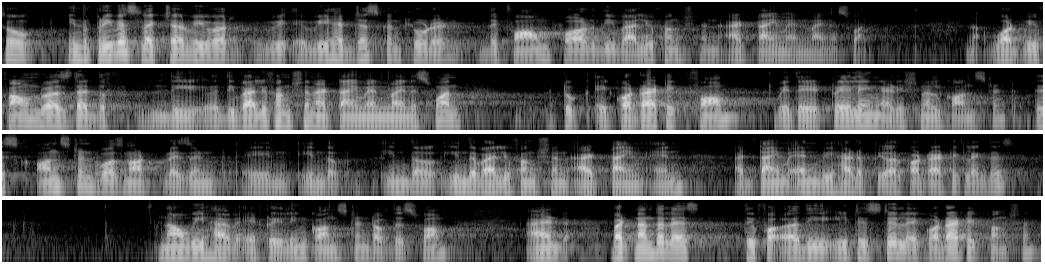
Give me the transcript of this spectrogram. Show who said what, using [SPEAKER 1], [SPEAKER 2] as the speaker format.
[SPEAKER 1] So, in the previous lecture we were we, we had just concluded the form for the value function at time n minus 1. Now, what we found was that the, the, the value function at time n minus 1 took a quadratic form with a trailing additional constant. This constant was not present in, in the in the in the value function at time n. At time n we had a pure quadratic like this. Now we have a trailing constant of this form and but nonetheless the, uh, the it is still a quadratic function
